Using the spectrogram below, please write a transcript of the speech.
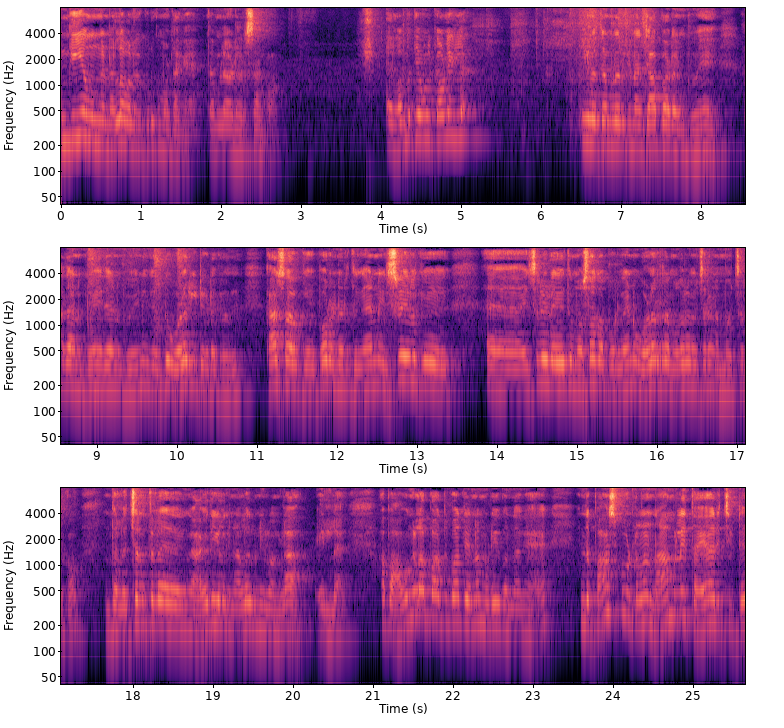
இங்கேயும் அவங்க நல்ல வழக்கு கொடுக்க மாட்டாங்க தமிழ்நாடு அரசாங்கம். அதெல்லாம் பற்றி அவங்களுக்கு கவலை இல்லை. ஈழத்தமிழருக்கு நான் சாப்பாடு அனுப்புவேன் அதை அனுப்புவேன் இதை அனுப்புவேன்னு இங்கே வந்து உளறிட்டு கிடக்கிறது. காசாவுக்கு போகிற நிறுத்துங்கன்னு இஸ்ரேலுக்கு இஸ்ரேல் எதிர்த்து மசோதா போடுவேன்னு வளர்கிற முதலமைச்சரை நம்ம வச்சுருக்கோம். இந்த லட்சணத்தில் இவங்க அகதிகளுக்கு நல்லது பண்ணிடுவாங்களா? இல்லை. அப்போ அவங்களா பார்த்து பார்த்து என்ன முடிவு பண்ணாங்க? இந்த பாஸ்போர்ட்டெல்லாம் நாமளே தயாரிச்சுட்டு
